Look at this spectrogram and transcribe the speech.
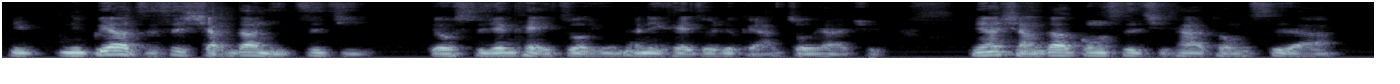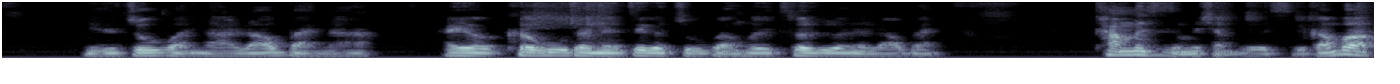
你你不要只是想到你自己有时间可以做，有能力可以做就给他做下去。你要想到公司其他同事啊，你的主管啊、老板啊，还有客户端的这个主管或者特殊端的老板，他们是怎么想这个事？搞不好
